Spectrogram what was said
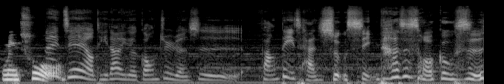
没错。那你之前有提到一个工具人是房地产属性，他是什么故事？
